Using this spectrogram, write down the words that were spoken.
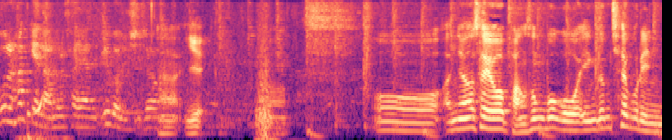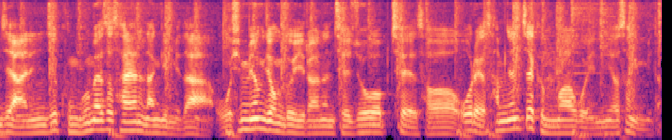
오늘 함께 나눌 사연 읽어주시죠. 아, 예. 어, 어, 안녕하세요. 방송 보고 임금 체불인지 아닌지 궁금해서 사연을 남깁니다. 50명 정도 일하는 제조업체에서 올해 3년째 근무하고 있는 여성입니다.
